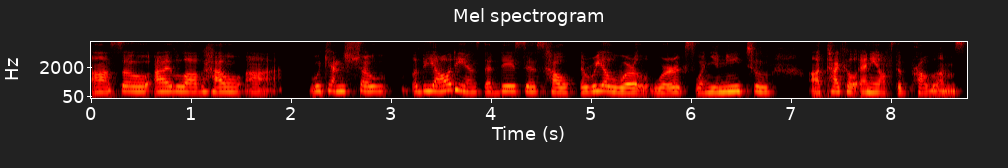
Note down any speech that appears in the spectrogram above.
Uh, so I love how uh, we can show the audience that this is how the real world works when you need to uh, tackle any of the problems.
